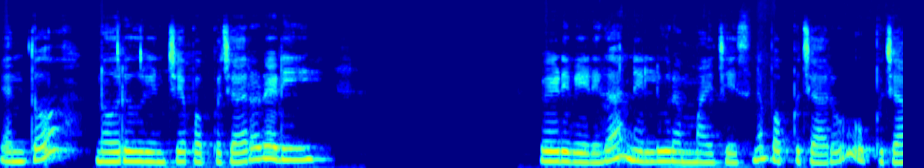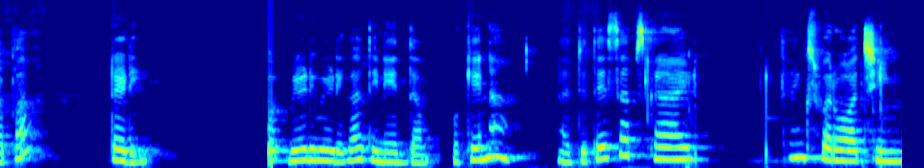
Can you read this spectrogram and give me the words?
ఎంతో నోరూరించే పప్పుచారు రెడీ. వేడివేడిగా నెల్లూరు అమ్మాయి చేసిన పప్పుచారు ఉప్పు చేప రెడీ. వేడివేడిగా తినేద్దాం. ఓకేనా? నచ్చితే సబ్స్క్రైబ్. థ్యాంక్స్ ఫర్ వాచింగ్.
